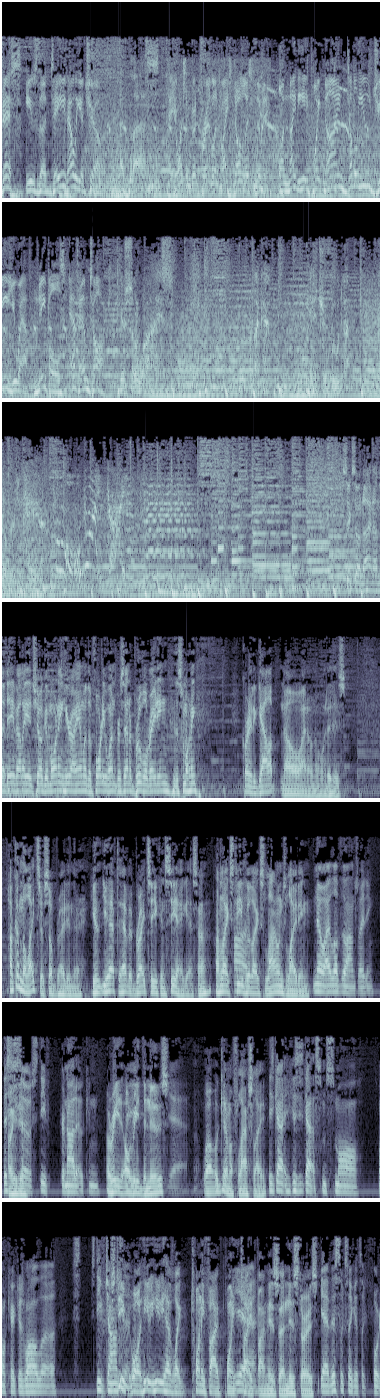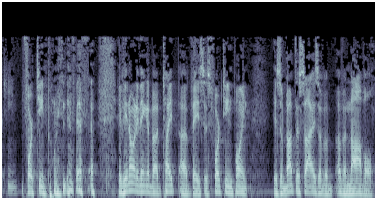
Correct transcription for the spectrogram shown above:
This is the Dave Elliott Show. At last. Hey, you want some good parental advice? Don't listen to me. On 98.9 WGUF, Naples FM Talk. You're so wise. Like a miniature Buddha covered in hair. Oh, right, guys. 609 on the Dave Elliott Show. Good morning. Here I am with a 41% approval rating this morning. According to Gallup. No, I don't know what it is. How come the lights are so bright in there? You you have to have it bright so you can see, I guess, huh? Unlike Steve Uh, who likes lounge lighting. No, I love the lounge lighting. This Oh, is do? so Steve Granado can. Oh, read oh read the news. Yeah, Well, we'll get him a flashlight. he's got because he's got some small small characters. While uh, Steve Johnson. Steve, well, he he has like 25 point Yeah. type on his uh, news stories. yeah, this looks like it's like 14. 14 point. if you know anything about type uh, faces, 14 point is about the size of a of a novel.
